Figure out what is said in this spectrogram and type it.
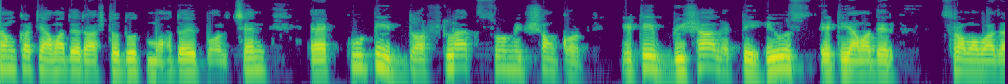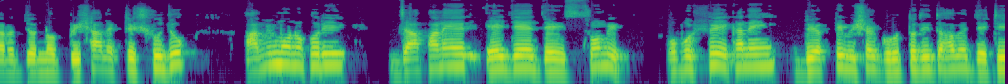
সংখ্যাটি আমাদের রাষ্ট্রদূত মহোদয় বলছেন, এক কোটি দশ লাখ শ্রমিক সংকট, এটি বিশাল একটি হিউজ এটি আমাদের শ্রমবাজারের জন্য বিশাল একটি সুযোগ। আমি মনে করি জাপানের এই যে যে শ্রমিক, অবশ্যই এখানে দু একটি বিষয় গুরুত্ব দিতে হবে, যেটি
